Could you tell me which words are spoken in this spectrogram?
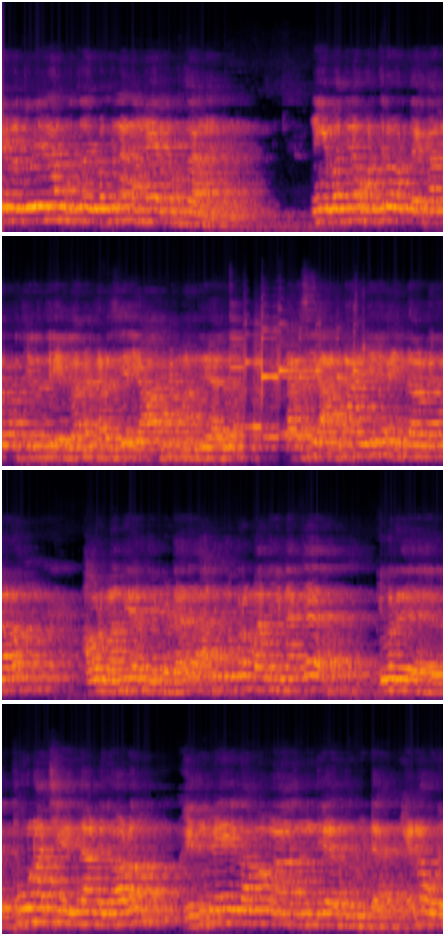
ஏழு துறை தான் கொடுத்தது பார்த்தீங்கன்னா அந்த அம்மையார் கொடுத்தாங்க நீங்க பார்த்தீங்கன்னா ஒருத்தர் ஒருத்தர் காலை பிடிச்சி இருந்து எல்லாமே கடைசியா யாருமே மந்திரி அல்ல கடைசி அண்ணாடி ஐந்தாண்டு காலம் அவர் மந்திரி இருந்து போயிட்டாரு. அதுக்கப்புறம் பார்த்தீங்கன்னாக்க இவர் பூனாச்சி ஐந்தாண்டு காலம் எதுவுமே இல்லாம மந்திரியா இருந்து போயிட்டார். ஏன்னா ஒரு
